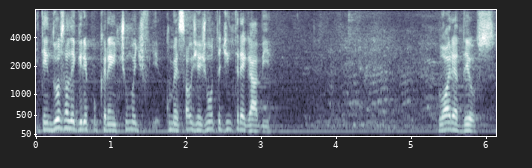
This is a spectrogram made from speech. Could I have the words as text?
E tem duas alegrias para o crente: uma de começar o jejum, outra de entregar, Bia. Glória a Deus.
